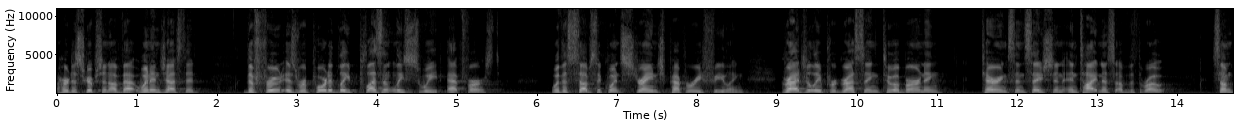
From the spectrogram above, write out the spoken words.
her description of that. When ingested, the fruit is reportedly pleasantly sweet at first, with a subsequent strange peppery feeling, gradually progressing to a burning, tearing sensation, and tightness of the throat. Some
